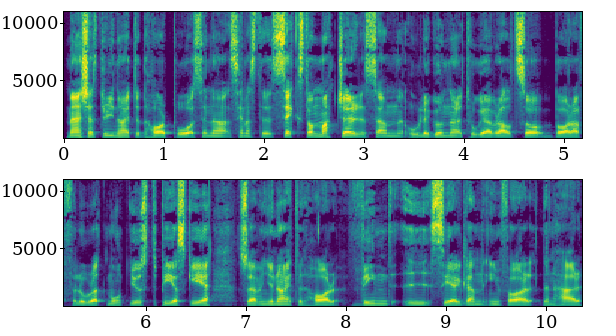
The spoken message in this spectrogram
Manchester United har på sina senaste 16 matcher sedan Ole Gunnar tog över alltså bara förlorat mot just PSG, så även United har vind i seglen inför den här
